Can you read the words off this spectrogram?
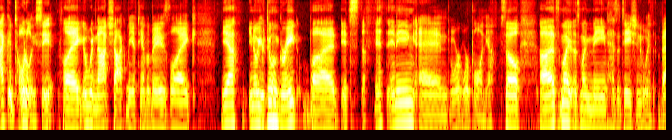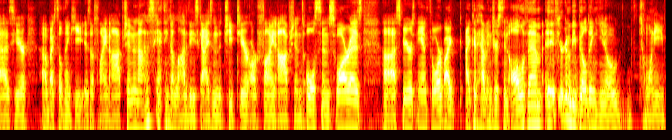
I could totally see it. Like, it would not shock me if Tampa Bay is like, yeah, you know, you're doing great, but it's the fifth inning and we're, we're pulling you. So uh, that's my that's my main hesitation with Baz here. Uh, but I still think he is a fine option. And honestly, I think a lot of these guys in the cheap tier are fine options. Olson, Suarez, uh, Spiers, and Thorpe. I, I could have interest in all of them. If you're going to be building, you know, 20,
